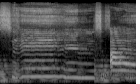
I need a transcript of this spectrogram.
Since I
